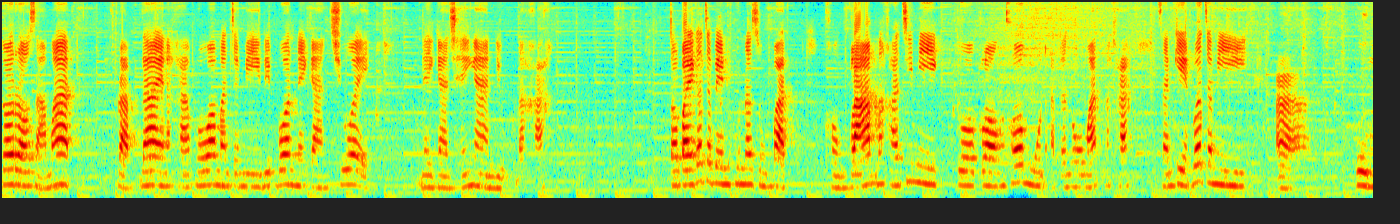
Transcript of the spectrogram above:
ก็เราสามารถปรับได้นะคะ เพราะว่ามันจะมีริบบอนในการช่วย ในการใช้งานอยู่นะคะ ต่อไปก็จะเป็นคุณสมบัติของกราฟนะคะ ที่มีตัวกรองข้อมูลอัตโนมัตินะคะ สังเกตว่าจะมีปุ่ม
